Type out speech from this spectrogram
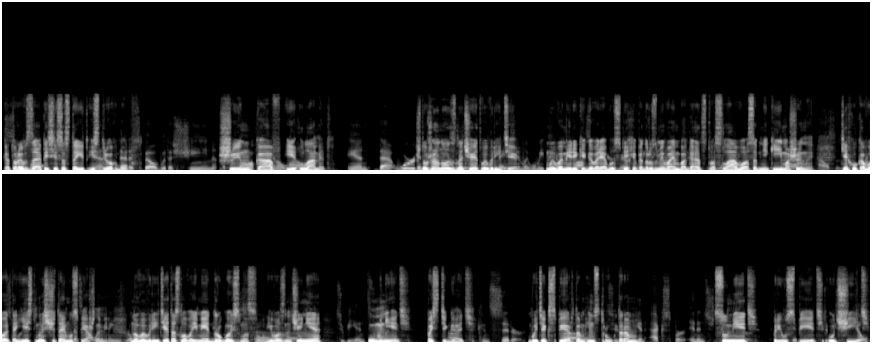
который в записи состоит из трех букв — «шин», «кав» и «ламет». Что же оно означает в иврите? Мы в Америке, говоря об успехе, подразумеваем богатство, славу, особняки и машины. Тех, у кого это есть, мы считаем успешными. Но в иврите это слово имеет другой смысл. Его значение — умнеть, постигать, быть экспертом, инструктором, суметь, преуспеть, учить,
